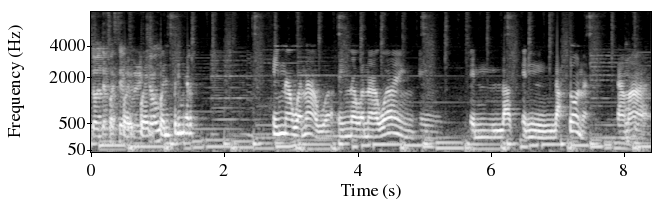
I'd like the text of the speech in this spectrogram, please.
¿Dónde fue este primer show? Fue el primer en Naguanagua, en Naguanagua, en, en, la, en la zona, se llama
